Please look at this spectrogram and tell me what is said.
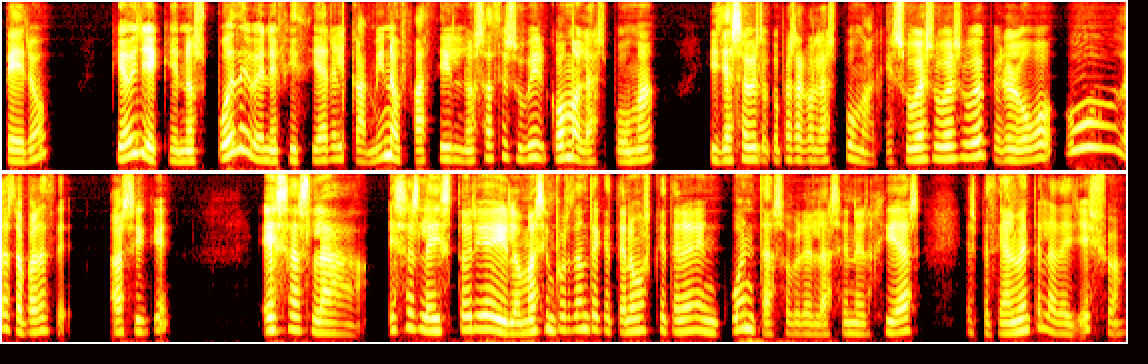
pero que oye, que nos puede beneficiar el camino fácil, nos hace subir como la espuma, y ya sabéis lo que pasa con la espuma, que sube, sube, sube, pero luego uh, desaparece. Así que esa es, la, esa es la historia y lo más importante que tenemos que tener en cuenta sobre las energías, especialmente la de Yeshua.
